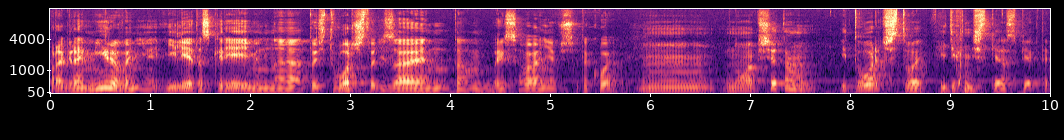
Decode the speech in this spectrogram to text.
программирование или это скорее именно, то есть творчество, дизайн, там, рисование, все такое? М, Ну, вообще там и творчество, и технические аспекты.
